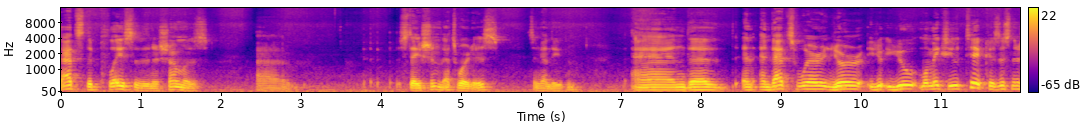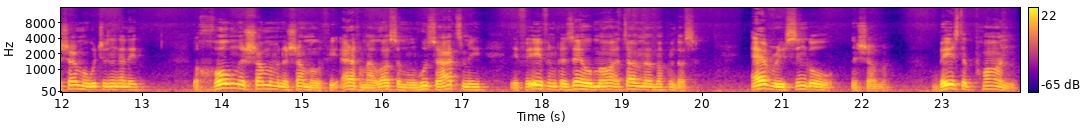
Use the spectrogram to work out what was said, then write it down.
That's the place of the neshama's uh, station. That's where it is. It's in Gan Eden. And, uh, and and that's where you're, you, you what makes you tick is this neshama which is in Gan Eden. The whole neshama of neshama lefi efen kazehu ma'atav ma'makum dasa. Every single neshama, based upon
